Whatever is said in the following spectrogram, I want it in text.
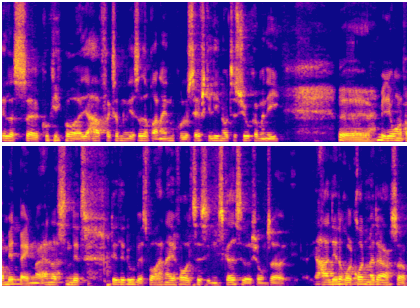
ellers uh, kunne kigge på. Jeg har for eksempel, jeg sidder og brænder ind med Kulusevski lige nu til 7,9 øh, millioner på midtbanen, og han er sådan lidt, det er lidt uvist, hvor han er i forhold til sin skadesituation, så jeg har lidt at rykke rundt med der, så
